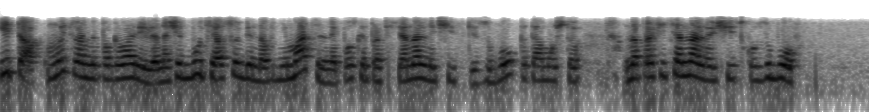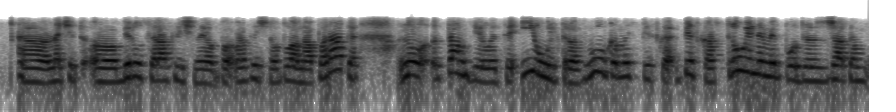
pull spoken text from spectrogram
Итак, мы с вами поговорили. Значит, будьте особенно внимательны после профессиональной чистки зубов, потому что на профессиональную чистку зубов значит, э, берутся различные, различного плана аппараты, но там делается и ультразвуком, и с песко, пескоструйными, под сжатым,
